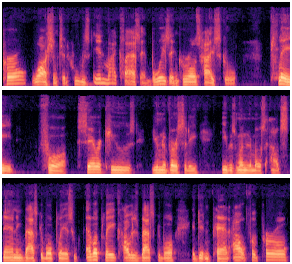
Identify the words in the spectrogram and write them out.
Pearl Washington, who was in my class at Boys and Girls High School, played for Syracuse University. He was one of the most outstanding basketball players who ever played college basketball. It didn't pan out for Pearl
